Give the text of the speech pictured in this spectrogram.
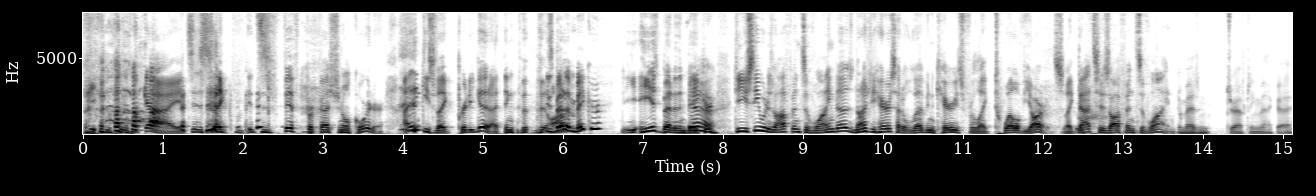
guy. It's his like it's his fifth professional quarter. I think he's like pretty good. I think the, the he's better than Baker. He he is better than Baker. Yeah. Do you see what his offensive line does? Najee Harris had 11 carries for like 12 yards. Like that's his offensive line. Imagine drafting that guy.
